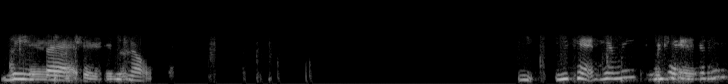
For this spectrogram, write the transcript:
Means that you know. You, you can't hear me. You can't hear me.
